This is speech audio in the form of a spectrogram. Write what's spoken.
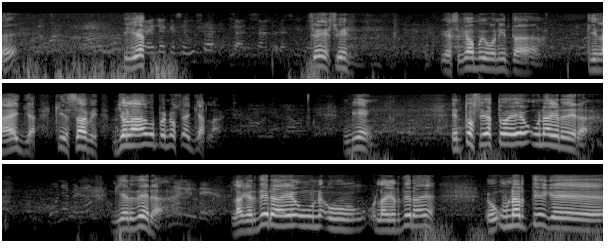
¿Eh? Y es, la que se usa lanzándola sí, sí, que se queda muy bonita. Quien la echa, quién sabe, yo la hago pero no sé echarla. Bien, entonces esto es una guerdera, Una, perdón, guerdera. una. La guerdera es un, un- la guerdera es un arte que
